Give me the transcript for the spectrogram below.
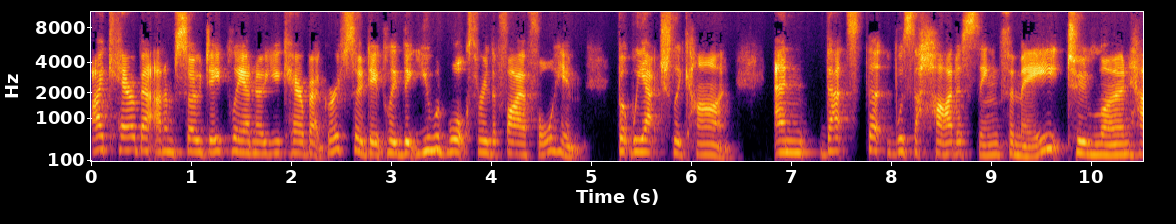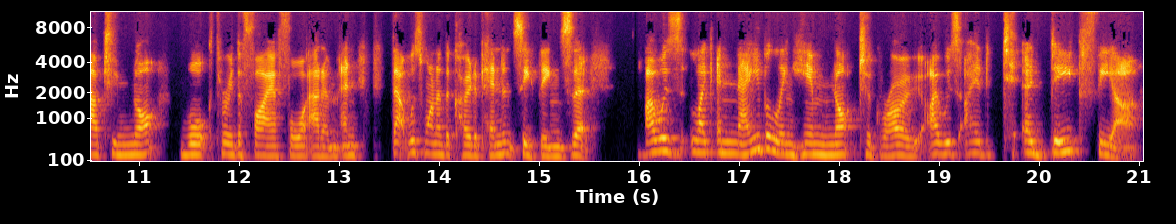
I care about Adam so deeply. I know you care about Griff so deeply that you would walk through the fire for him, but we actually can't. And that's that was the hardest thing for me to learn how to not walk through the fire for Adam. And that was one of the codependency things that I was like enabling him not to grow. I was, I had a deep fear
